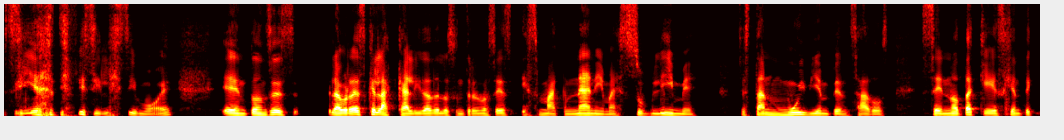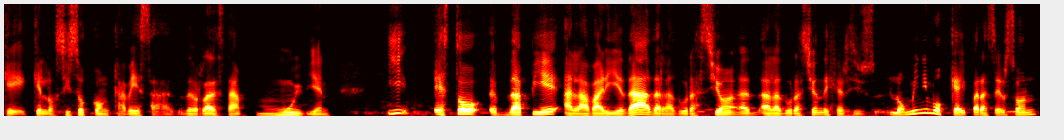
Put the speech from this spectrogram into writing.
sí, es dificilísimo, ¿eh? Entonces, la verdad es que la calidad de los entrenos es, es magnánima, es sublime. Están muy bien pensados. Se nota que es gente que, que los hizo con cabeza. De verdad está muy bien. Y esto eh, da pie a la variedad, a la duración, a la duración de ejercicios. Lo mínimo que hay para hacer son,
